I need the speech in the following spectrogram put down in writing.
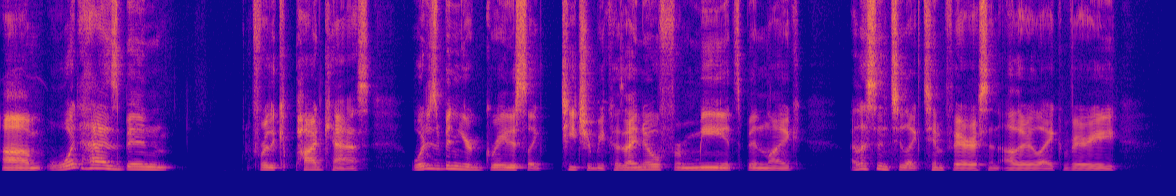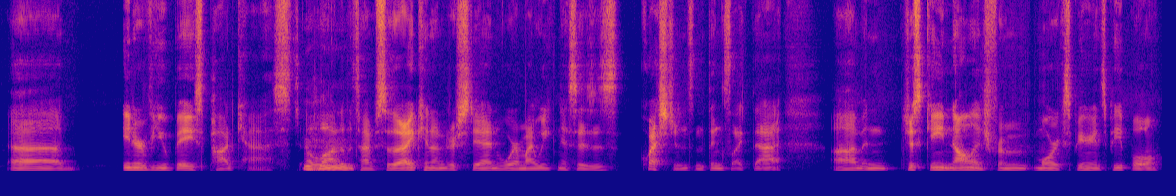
Um, what has been for the podcast? What has been your greatest like teacher? Because I know for me, it's been like I listen to like Tim Ferriss and other like very uh interview based podcast a lot of the time so that I can understand where my weaknesses is questions and things like that. Um, and just gain knowledge from more experienced people.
